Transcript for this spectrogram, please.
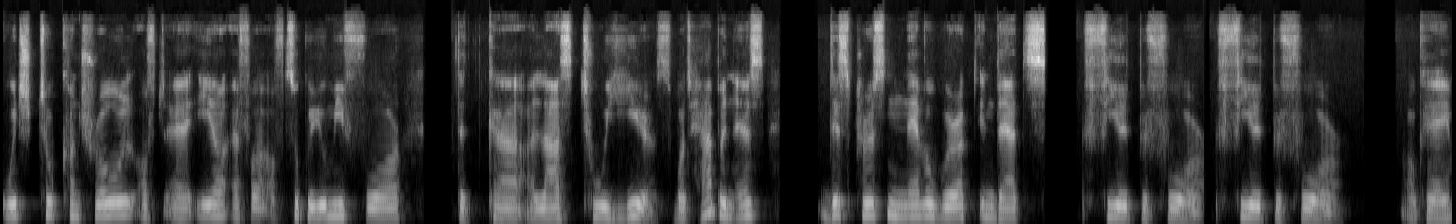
which took control of uh, for, of Tsukuyumi for the uh, last two years. What happened is this person never worked in that field before. Field before, okay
